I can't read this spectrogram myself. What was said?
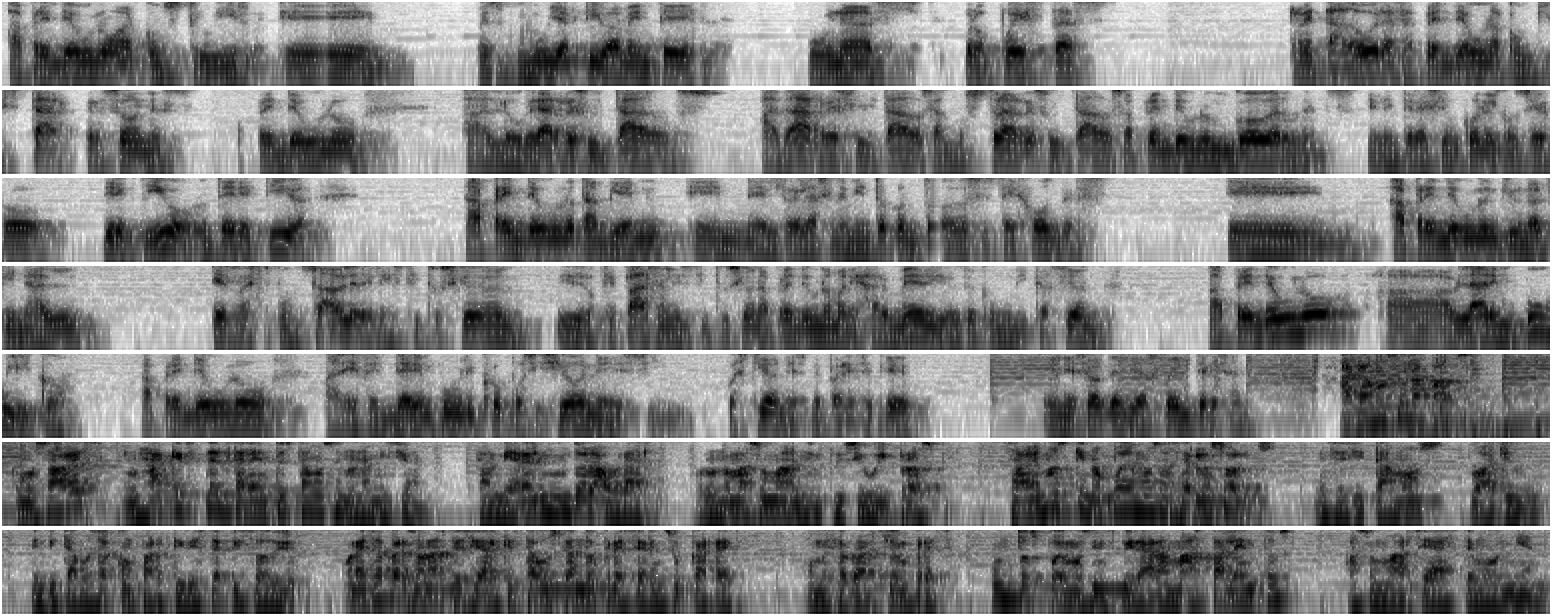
aprende uno a construir eh, pues muy activamente unas propuestas retadoras, aprende uno a conquistar personas, aprende uno a lograr resultados, a dar resultados, a mostrar resultados. Aprende uno en governance, en la interacción con el consejo directivo, junta directiva. Aprende uno también en el relacionamiento con todos los stakeholders. Eh, aprende uno en que uno al final es responsable de la institución y de lo que pasa en la institución. Aprende uno a manejar medios de comunicación. Aprende uno a hablar en público. Aprende uno a defender en público posiciones y cuestiones. Me parece que en ese orden de días fue interesante. Hagamos una pausa. Como sabes, en Hackers del Talento estamos en una misión, cambiar el mundo laboral por uno más humano, inclusivo y próspero. Sabemos que no podemos hacerlo solos, necesitamos tu ayuda. Te invitamos a compartir este episodio con esa persona especial que está buscando crecer en su carrera o mejorar su empresa. Juntos podemos inspirar a más talentos a sumarse a este movimiento.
